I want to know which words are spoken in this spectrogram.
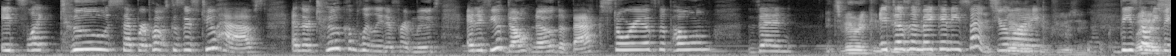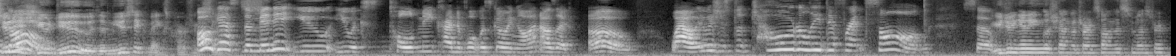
it's like two separate poems because there's two halves and they're two completely different moods. And if you don't know the backstory of the poem, then It's very confusing. it doesn't make any sense. It's You're very like, confusing. these But don't even go. as soon as you do, the music makes perfect oh sense. yes, the minute you you ex- told me kind of what was going on, I was like, oh wow, it was just a totally different song. So Are you doing any English language arts song this semester?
